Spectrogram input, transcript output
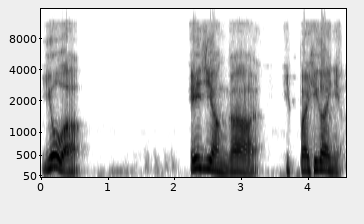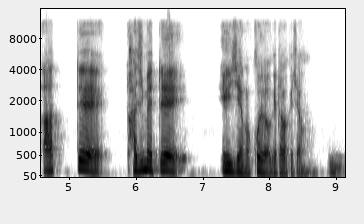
要は、エイジアンがいっぱい被害に遭って、初めてエイジアンが声を上げたわけじゃん。うん。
